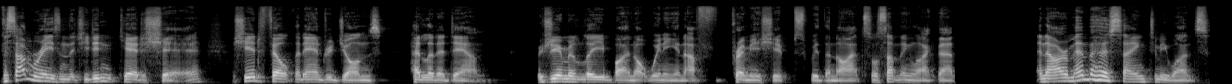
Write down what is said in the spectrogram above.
For some reason that she didn't care to share, she had felt that Andrew Johns had let her down, presumably by not winning enough premierships with the Knights or something like that. And I remember her saying to me once,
